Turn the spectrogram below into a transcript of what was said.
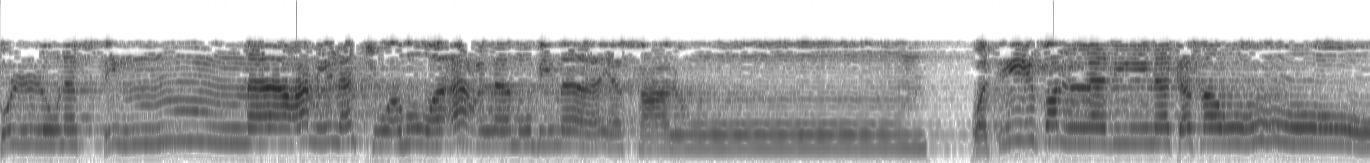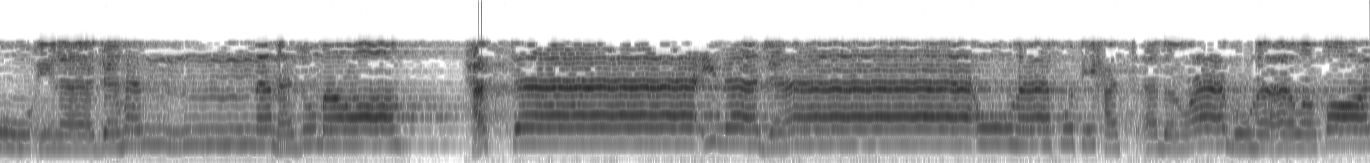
كُلُّ نَفْسٍ مَا عَمِلَتْ وَهُوَ أَعْلَمُ بِمَا يَفْعَلُونَ. وَسِيقَ الَّذِينَ كَفَرُوا إِلَى جَهَنَّمَ زُمَرًا حَتَّى إِذَا جَاءُوهَا فُتِحَتْ أَبْوَابُهَا وَقَالَ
